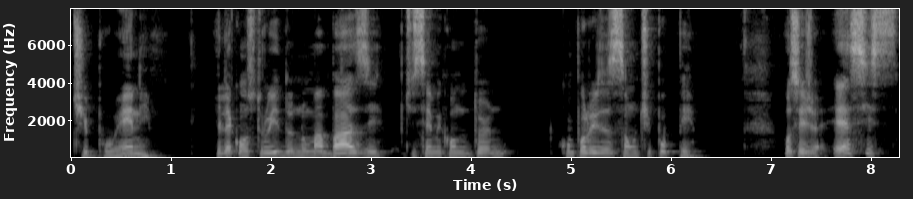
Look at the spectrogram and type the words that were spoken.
tipo N ele é construído numa base de semicondutor com polarização tipo P. Ou seja, esse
